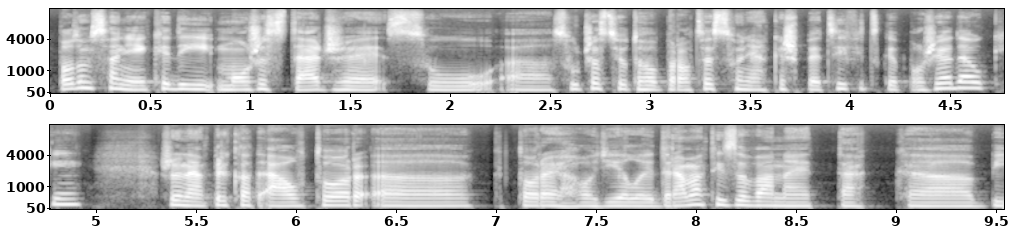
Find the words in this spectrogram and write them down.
Potom sa niekedy môže stať, že sú súčasťou toho procesu nejaké špecifické požiadavky, že napríklad autor, ktorého dielo je dramatizované, tak by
